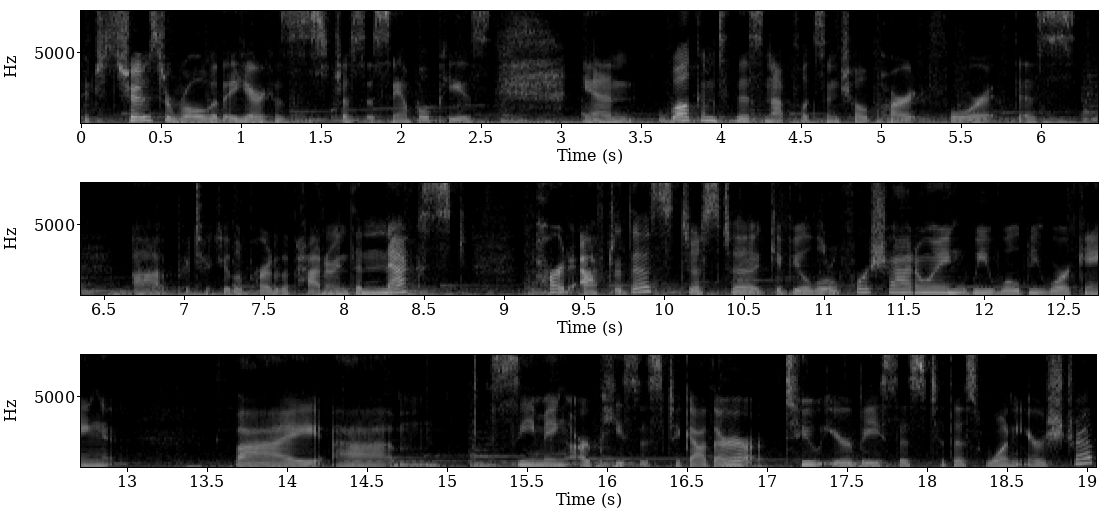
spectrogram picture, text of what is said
I just chose to roll with it here because it's just a sample piece. And welcome to this Netflix and chill part for this uh, particular part of the pattern. The next part after this, just to give you a little foreshadowing, we will be working by um, seaming our pieces together, two ear bases to this one ear strip.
